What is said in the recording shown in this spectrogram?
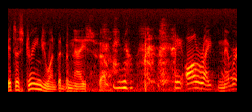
it's a strange one, but a nice fellow. I know. Hey, all right, never.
